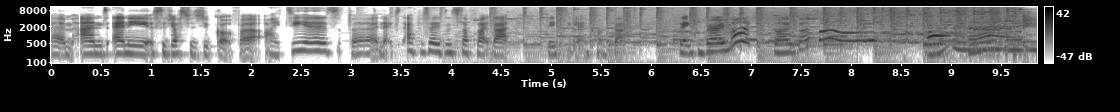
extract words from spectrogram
Um, and any suggestions you've got for ideas for next episodes and stuff like that, please do get in contact. Thank you very much. Bye bye bye. Bye.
